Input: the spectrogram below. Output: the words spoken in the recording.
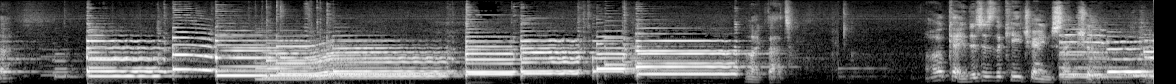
uh, Okay, this is the key change section.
